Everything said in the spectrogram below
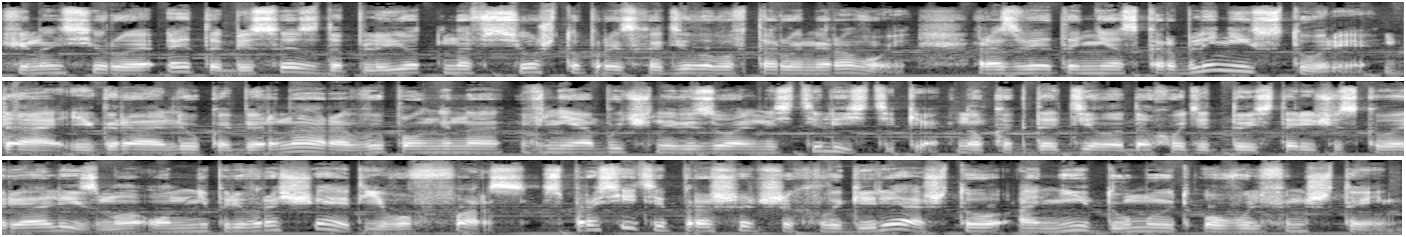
Финансируя это, Bethesda плюет на все, что происходило во Второй мировой. Разве это не оскорбление истории? Да, игра Люка Бернара выполнена в необычной визуальной стилистике, но когда дело доходит до исторического реализма, он не превращает его в фарс. Спросите прошедших лагеря, что они думают о Вольфенштейн.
